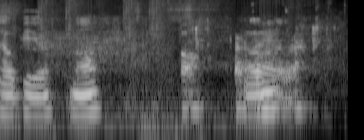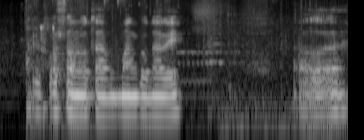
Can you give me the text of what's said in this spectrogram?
help here. No, O, tak to Um. je dobré. pošlem mu tam Mangonovi. Ale...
